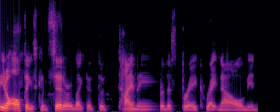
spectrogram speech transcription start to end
you know all things considered, like the the timing for this break right now. I mean,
